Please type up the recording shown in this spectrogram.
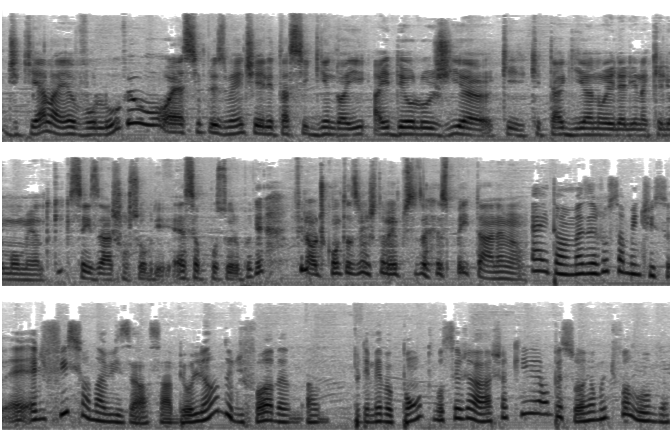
de que ela é volúvel ou é simplesmente ele tá seguindo aí a ideologia que, que tá guiando ele ali naquele momento? O que, que vocês acham sobre essa postura? Porque, afinal de contas, a gente também precisa respeitar, né, meu? É, então, mas é justamente isso. É, é difícil analisar, sabe? Olhando de fora, a primeiro ponto, você já acha que é uma pessoa realmente volúvel.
